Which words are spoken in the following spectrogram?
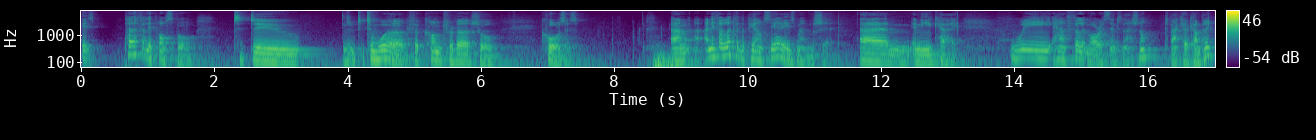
it's perfectly possible to do to work for controversial causes. Um, and if I look at the PRCA's membership um, in the UK, we have Philip Morris International Tobacco Company.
